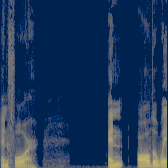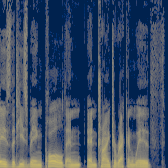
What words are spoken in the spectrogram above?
and for. And all the ways that he's being pulled and and trying to reckon with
